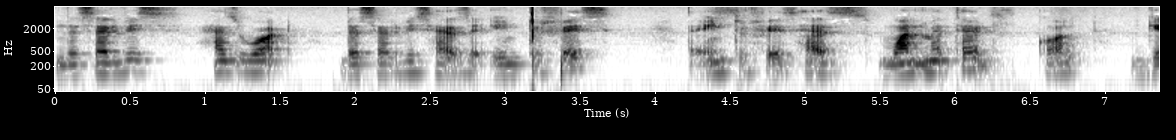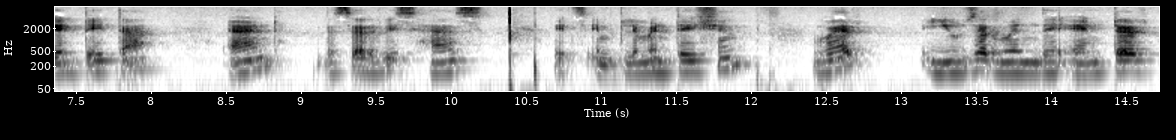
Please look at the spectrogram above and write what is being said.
The service has what? The service has an interface. The interface has one method called get data and the service has its implementation where user when they enter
